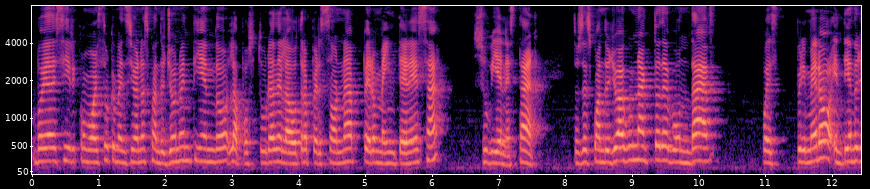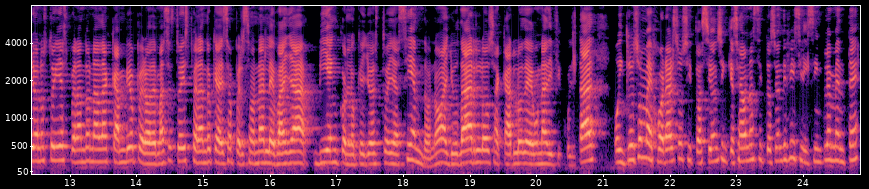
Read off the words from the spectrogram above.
voy a decir como esto que mencionas, cuando yo no entiendo la postura de la otra persona, pero me interesa su bienestar. Entonces, cuando yo hago un acto de bondad, pues primero entiendo, yo no estoy esperando nada a cambio, pero además estoy esperando que a esa persona le vaya bien con lo que yo estoy haciendo, ¿no? Ayudarlo, sacarlo de una dificultad o incluso mejorar su situación sin que sea una situación difícil, simplemente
